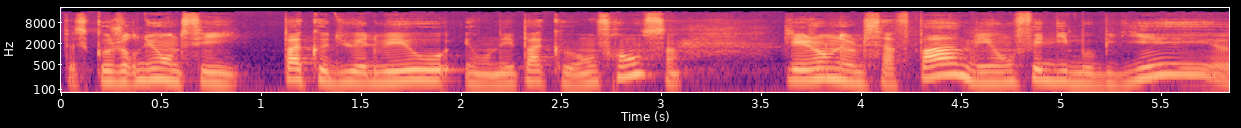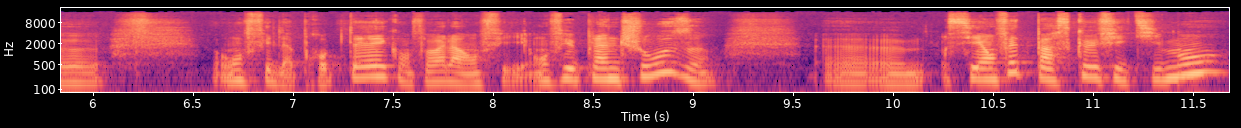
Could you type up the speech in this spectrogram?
Parce qu'aujourd'hui, on ne fait pas que du LBO et on n'est pas que en France. Les gens ne le savent pas, mais on fait de l'immobilier, euh, on fait de la PropTech, enfin voilà, on fait, on fait plein de choses. Euh, c'est en fait parce qu'effectivement,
